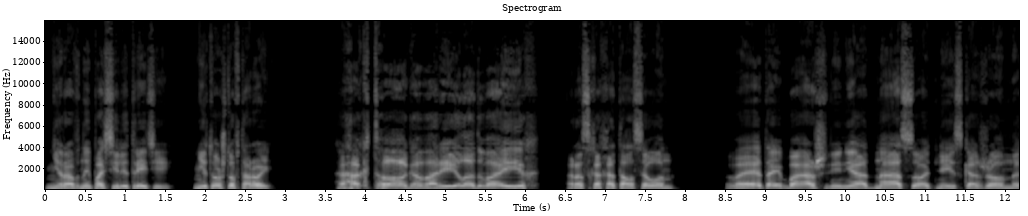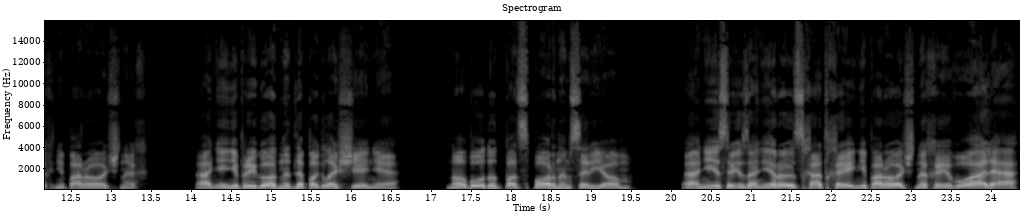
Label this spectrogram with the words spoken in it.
не равны по силе третьей, не то что второй. «А кто говорил о двоих?» — расхохотался он. «В этой башне не одна сотня искаженных непорочных. Они непригодны для поглощения, но будут подспорным сырьем. Они срезонируют с Хатхей непорочных, и вуаля!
